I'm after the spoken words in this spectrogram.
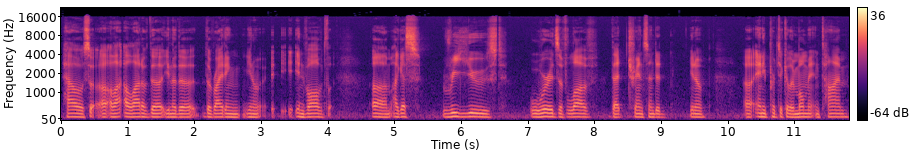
how so a, lot, a lot of the you know the the writing you know involved um, I guess reused words of love that transcended you know uh, any particular moment in time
